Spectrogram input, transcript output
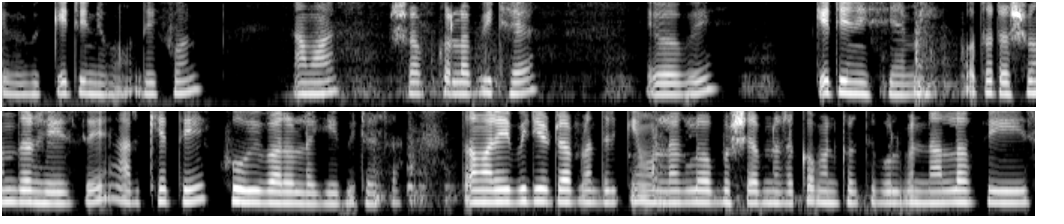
এভাবে কেটে নেব। দেখুন, আমার সব কলা পিঠা এভাবে কেটে নিছি আমি। কতটা সুন্দর হয়েছে আর খেতে খুবই ভালো লাগে পিঠাটা। তো আমার এই ভিডিওটা আপনাদের কেমন লাগল অবশ্যই আপনারা কমেন্ট করতে বলবেন। আল্লাহ হাফিজ।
